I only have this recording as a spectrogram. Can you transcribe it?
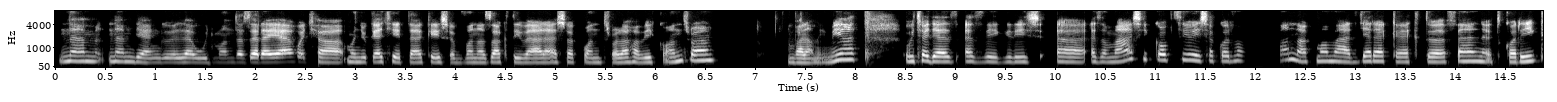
nem, nem gyengül le úgymond az ereje, hogyha mondjuk egy héttel később van az aktiválás, a kontroll, a havi kontroll, valami miatt. Úgyhogy ez, ez végül is ez a másik opció, és akkor vannak ma már gyerekektől felnőtt korig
